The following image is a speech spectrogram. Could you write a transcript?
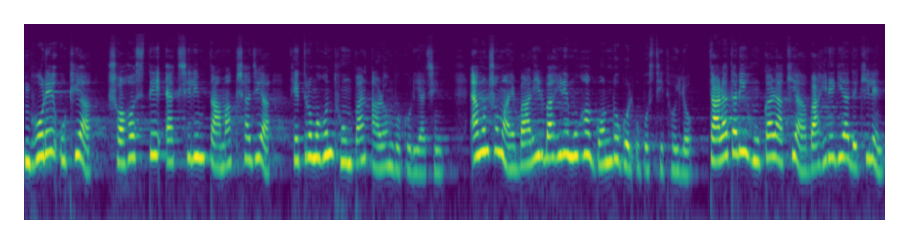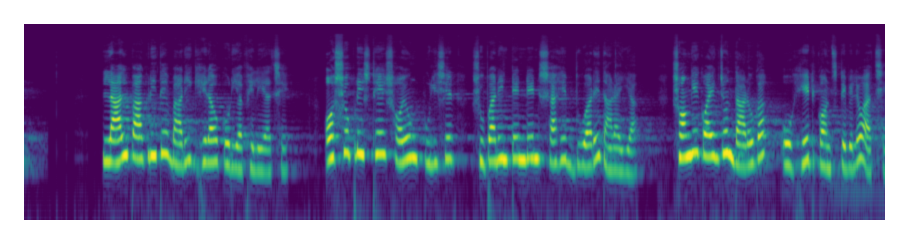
ভোরে উঠিয়া সহস্তে এক শিলিম তামাক সাজিয়া ক্ষেত্রমোহন ধূমপান আরম্ভ করিয়াছেন। এমন সময় বাড়ির বাহিরে মহা গণ্ডগোল উপস্থিত হইল। তাড়াতাড়ি হুঁকা রাখিয়া বাহিরে গিয়া দেখিলেন, লাল পাগড়িতে বাড়ি ঘেরাও করিয়া ফেলিয়াছে। অশ্বপৃষ্ঠে স্বয়ং পুলিশের সুপারিনটেন্ডেন্ট সাহেব দুয়ারে দাঁড়াইয়া। সঙ্গে কয়েকজন দারোগা ও হেড কনস্টেবলও আছে।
